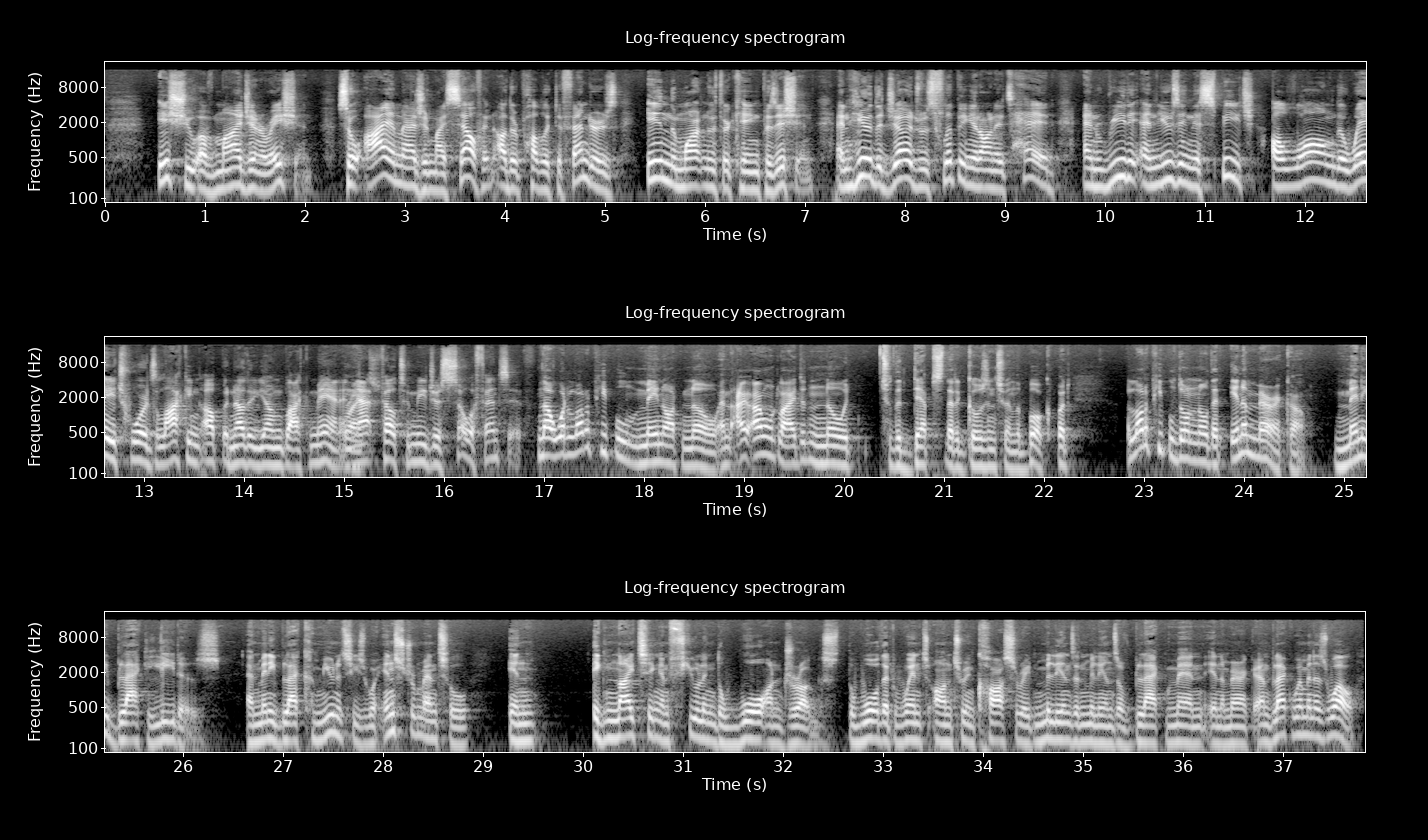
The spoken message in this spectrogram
issue of my generation. So I imagine myself and other public defenders in the Martin Luther King position. And here the judge was flipping it on its head and reading and using this speech along the way towards locking up another young black man. And Right. that felt to me just so offensive. Now, what a lot of people may not know, and I, I won't lie, I didn't know it to the depths that it goes into in the book, but a lot of people don't know that in America, many black leaders and many black communities were instrumental in igniting and fueling the war on drugs, the war that went on to incarcerate millions and millions of black men in America and black women as well.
